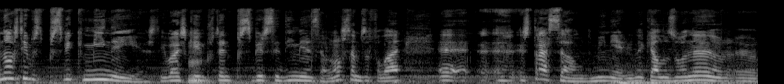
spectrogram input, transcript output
nós temos de perceber que mina é esta. Eu acho que é hum. importante perceber-se a dimensão. Nós estamos a falar, uh, a, extração de minério naquela zona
